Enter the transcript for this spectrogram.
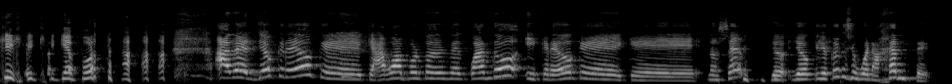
¿Qué, qué- qué- qué aporta? a ver, yo creo que, que hago aporto de vez en cuando y creo que, que no sé, yo, yo, yo creo que soy buena gente.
